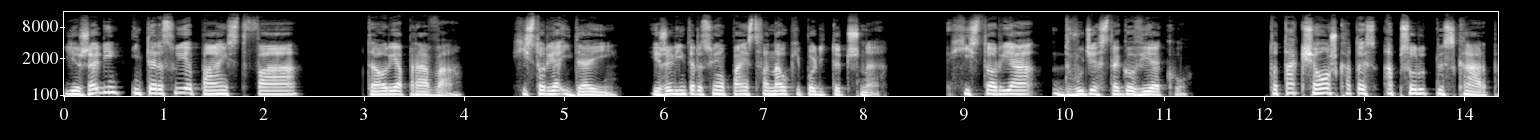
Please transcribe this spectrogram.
Jeżeli interesuje Państwa teoria prawa, historia idei, jeżeli interesują Państwa nauki polityczne, historia XX wieku, to ta książka to jest absolutny skarb.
